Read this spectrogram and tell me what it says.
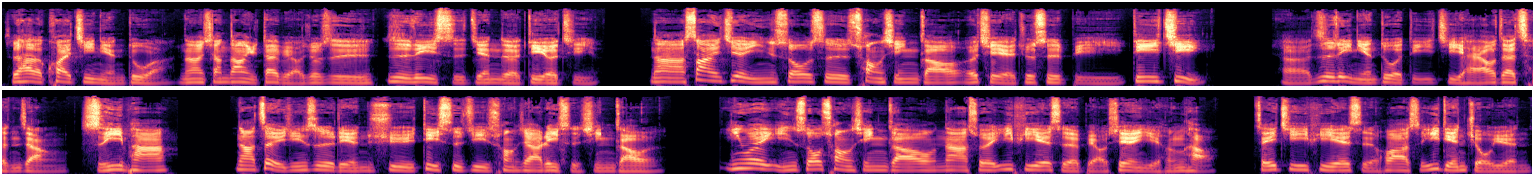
这是它的会计年度啊，那相当于代表就是日历时间的第二季。那上一季的营收是创新高，而且就是比第一季，呃，日历年度的第一季还要再成长十一趴。那这已经是连续第四季创下历史新高了。因为营收创新高，那所以 EPS 的表现也很好。这一季 EPS 的话是一点九元，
